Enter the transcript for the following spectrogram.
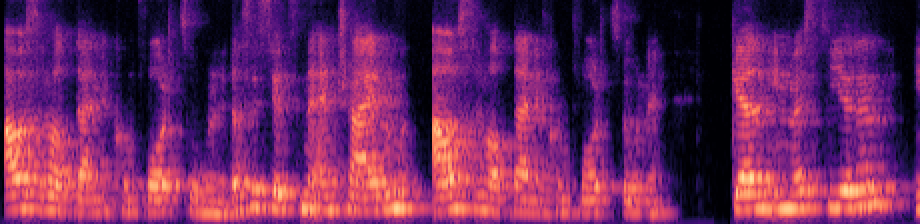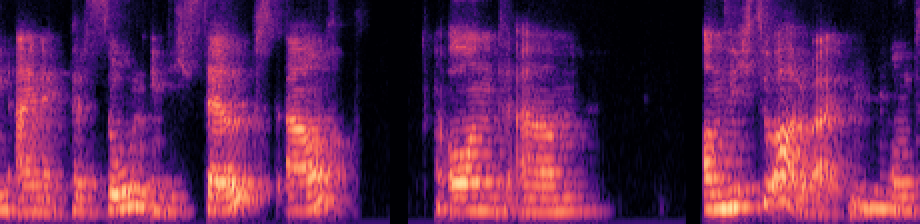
außerhalb deiner Komfortzone. Das ist jetzt eine Entscheidung außerhalb deiner Komfortzone. Geld investieren in eine Person, in dich selbst auch und ähm, an sich zu arbeiten. Mhm. Und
